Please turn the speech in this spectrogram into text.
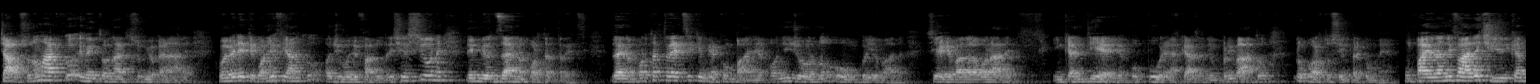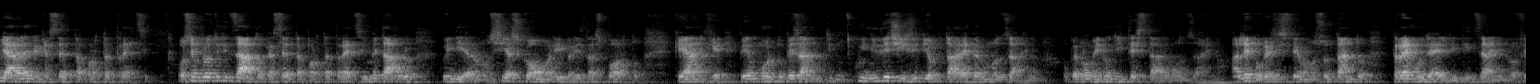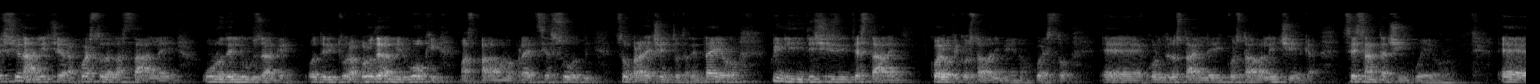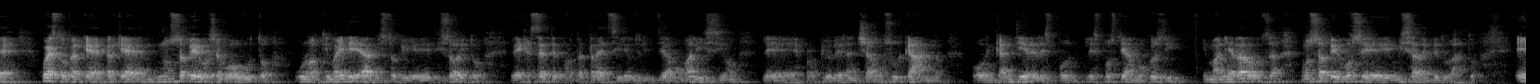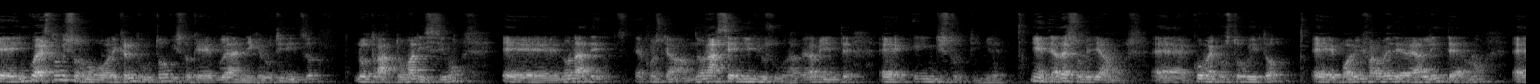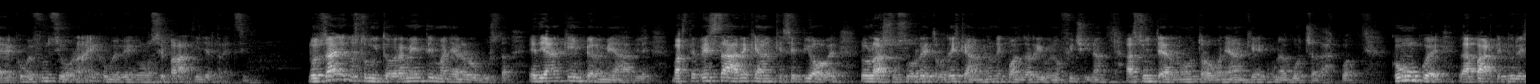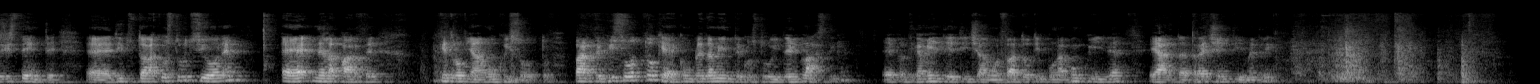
Ciao, sono Marco e bentornati sul mio canale. Come vedete qua al mio fianco, oggi voglio fare la recensione del mio zaino portaattrezzi. Zaino portaattrezzi che mi accompagna ogni giorno ovunque io vada, sia che vada a lavorare in cantiere oppure a casa di un privato, lo porto sempre con me. Un paio d'anni fa decisi di cambiare la mia cassetta portaattrezzi. Ho sempre utilizzato cassetta portaattrezzi in metallo, quindi erano sia scomodi per il trasporto che anche molto pesanti, quindi decisi di optare per uno zaino o perlomeno di testare uno zaino. All'epoca esistevano soltanto tre modelli di zaini professionali, c'era questo della Stanley, uno dell'USAG o addirittura quello della Milwaukee, ma sparavano prezzi assurdi sopra le 130 euro, quindi decisi di testare quello che costava di meno, questo, eh, quello dello Stanley costava all'incirca 65 euro. Eh, questo perché? Perché non sapevo se avevo avuto un'ottima idea, visto che di solito le cassette portattrezzi le utilizziamo malissimo, le, proprio le lanciamo sul camion o in cantiere le, spo, le, spostiamo così in maniera rozza, non sapevo se mi sarebbe durato. E in questo mi sono ricreduto, visto che è due anni che lo utilizzo, lo tratto malissimo e non ha, de, eh, non ha segni di usura, veramente è indistruttibile. Niente, adesso vediamo eh, come è costruito e poi vi farò vedere all'interno eh, come funziona e come vengono separati gli attrezzi. Lo zaino è costruito veramente in maniera robusta ed è anche impermeabile. Basta pensare che anche se piove lo lascio sul retro del camion e quando arrivo in officina al suo interno non trovo neanche una goccia d'acqua. Comunque la parte più resistente eh, di tutta la costruzione è nella parte che troviamo qui sotto. Parte qui sotto che è completamente costruita in plastica è praticamente diciamo, è fatto tipo una conchiglia, è alta 3 cm.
